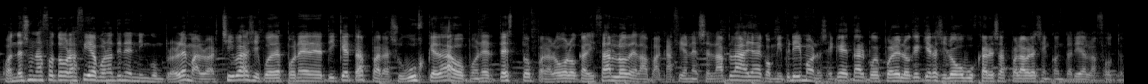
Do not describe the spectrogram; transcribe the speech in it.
Cuando es una fotografía, pues no tienes ningún problema. Lo archivas y puedes poner etiquetas para su búsqueda o poner texto para luego localizarlo de las vacaciones en la playa, con mi primo, no sé qué tal. Puedes poner lo que quieras y luego buscar esas palabras y encontrarías la foto.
